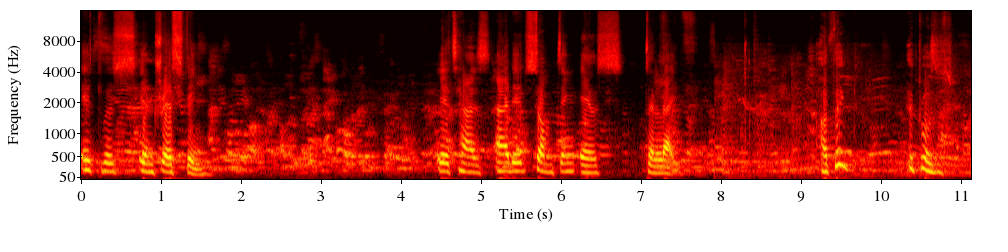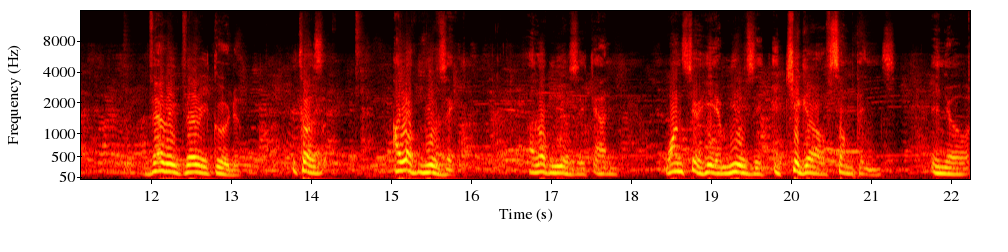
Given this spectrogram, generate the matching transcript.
It was interesting. It has added something else to life. I think it was very, very good because I love music. I love music, and once you hear music, it triggers off some things in your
